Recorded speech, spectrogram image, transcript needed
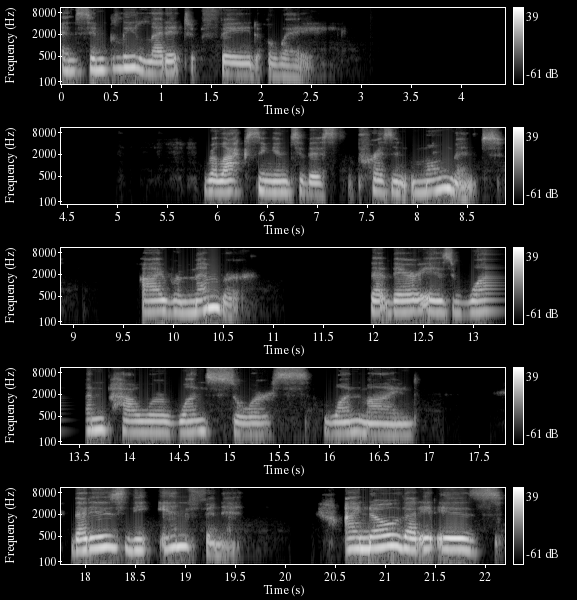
and simply let it fade away. Relaxing into this present moment, I remember that there is one power, one source, one mind that is the infinite. I know that it is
